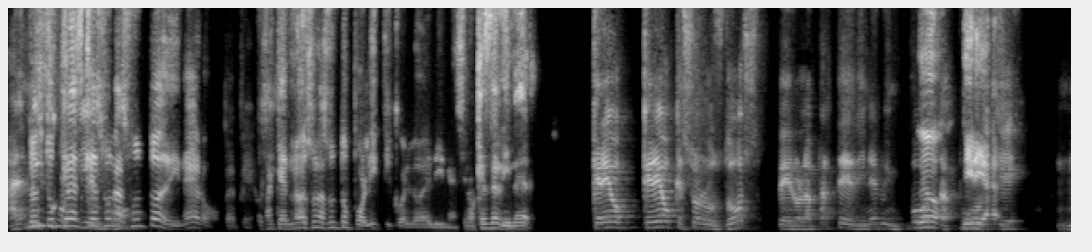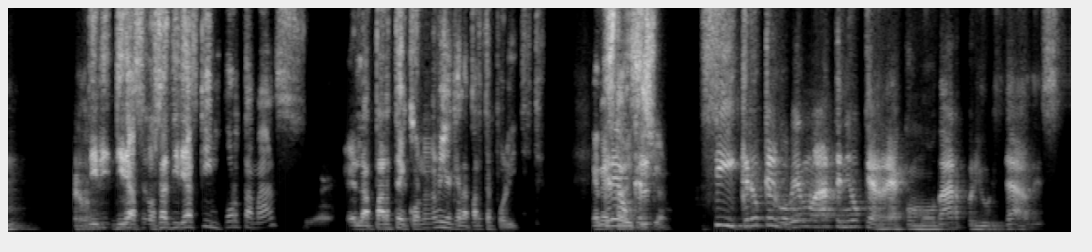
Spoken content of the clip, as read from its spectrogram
Al Entonces, ¿tú crees tiempo, que es un asunto de dinero, Pepe? O sea, que no es un asunto político en lo del INE, sino que es de dinero. Creo, creo que son los dos, pero la parte de dinero importa. No, diría, porque, uh -huh, dirías, o sea, dirías que importa más en la parte económica que la parte política en creo esta decisión. Que, sí, creo que el gobierno ha tenido que reacomodar prioridades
